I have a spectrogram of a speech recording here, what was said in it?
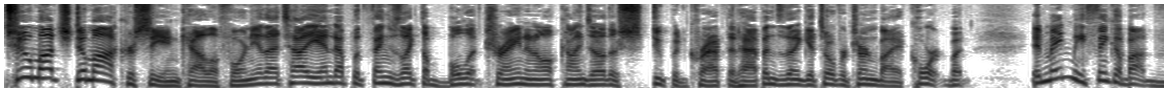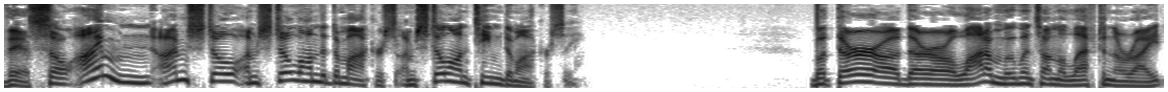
Too much democracy in California. That's how you end up with things like the bullet train and all kinds of other stupid crap that happens. And then it gets overturned by a court. But it made me think about this. So I'm I'm still I'm still on the democracy. I'm still on team democracy. But there are there are a lot of movements on the left and the right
